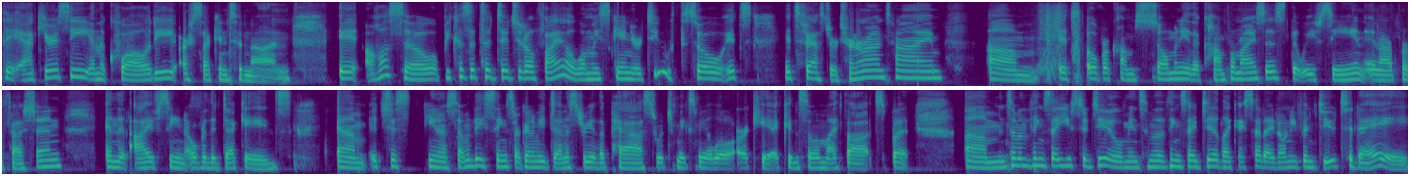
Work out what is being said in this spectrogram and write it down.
the accuracy and the quality are second to none. It also because it's a digital file when we scan your tooth, so it's it's faster turnaround time. Um, it's overcome so many of the compromises that we've seen in our profession and that I've seen over the decades Um, it's just, you know, some of these things are going to be dentistry of the past, which makes me a little archaic in some of my thoughts. But um, and some of the things I used to do, I mean, some of the things I did, like I said, I don't even do today.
